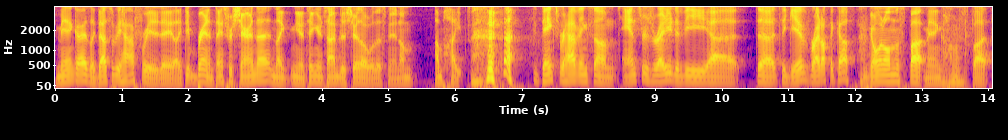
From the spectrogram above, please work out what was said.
man, guys, like that's what we have for you today. Like Brandon, thanks for sharing that and like you know taking your time to share that with us, man. I'm I'm hyped. Thanks for having some answers ready to be uh, to to give right off the cuff. I'm going on the spot, man. Going on the spot.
